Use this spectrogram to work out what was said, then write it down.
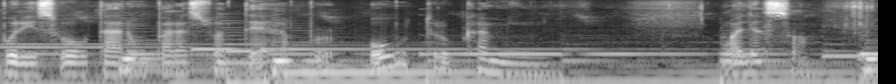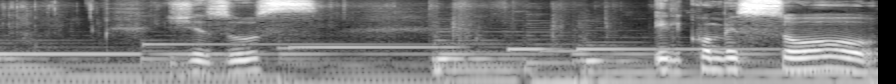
Por isso voltaram para sua terra por outro caminho. Olha só. Jesus ele começou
